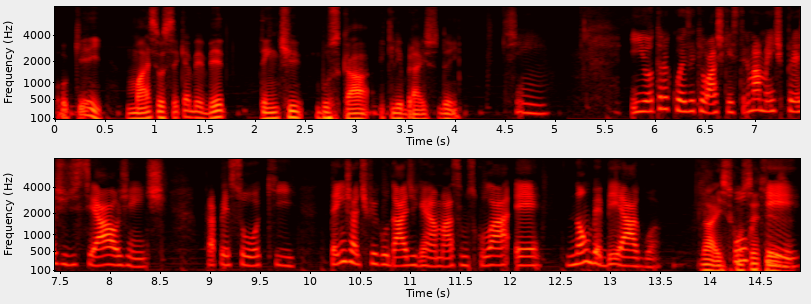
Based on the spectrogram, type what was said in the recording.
ok. Mas se você quer beber, tente buscar equilibrar isso daí. Sim. E outra coisa que eu acho que é extremamente prejudicial, gente, pra pessoa que tem já dificuldade de ganhar massa muscular é não beber água. Ah, isso com Por certeza. quê?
